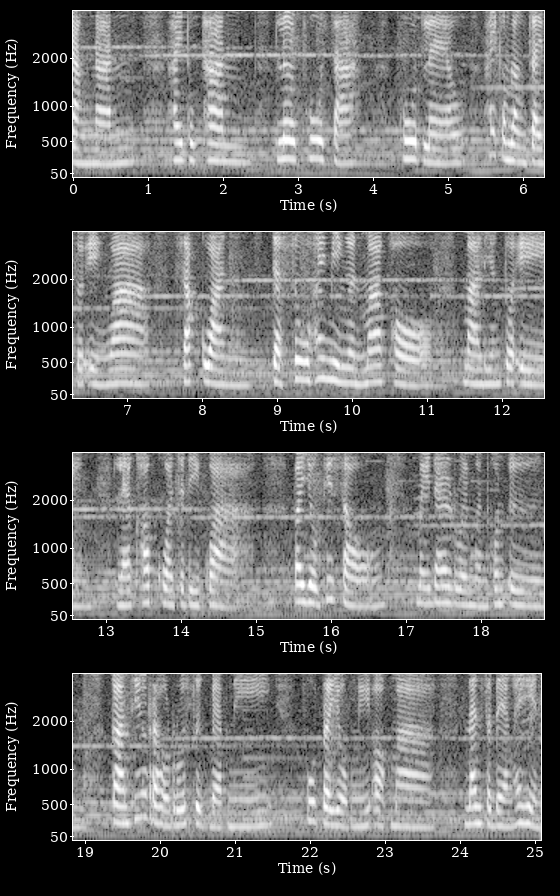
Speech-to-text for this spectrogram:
ดังนั้นให้ทุกท่านเลิกพูดซะ พูดแล้วให้กำลังใจตัวเองว่า สักวันจะสู้ให้มีเงินมากพอ มาเลี้ยงตัวเอง และครอบครัวจะดีกว่า ประโยคที่สองไม่ได้รวยเหมือนคนอื่น การที่เรารู้สึกแบบนี้ พูดประโยคนี้ออกมา นั่นแสดงให้เห็น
